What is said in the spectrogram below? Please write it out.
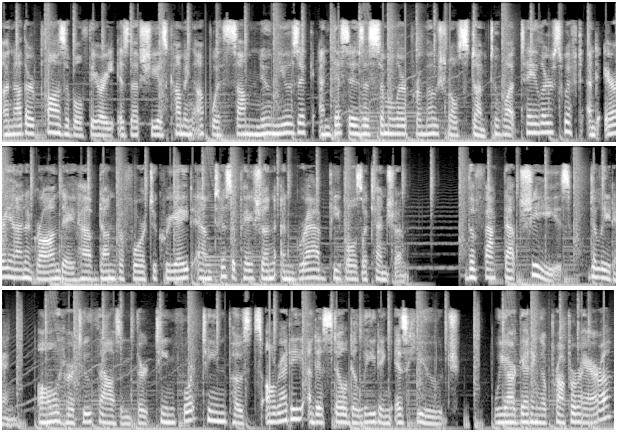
Another plausible theory is that she is coming up with some new music and this is a similar promotional stunt to what Taylor Swift and Ariana Grande have done before to create anticipation and grab people's attention. The fact that she's deleting all her 2013-14 posts already and is still deleting is huge. We are getting a proper era?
